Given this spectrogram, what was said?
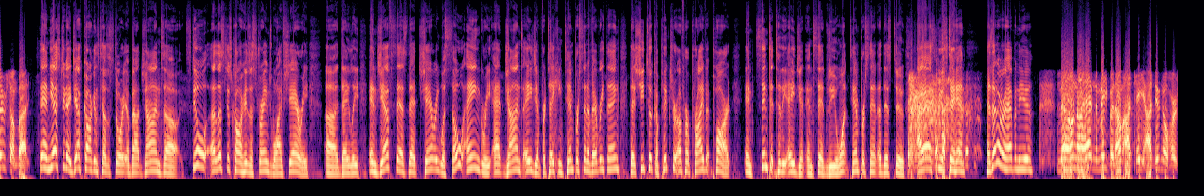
sue somebody. Stan, yesterday, Geoff Calkins tells a story about John's, uh, still, uh, let's just call her his estranged wife, Sherry uh, Daly. And Geoff says that Sherry was so angry at John's agent for taking 10% of everything that she took a picture of her private part and sent it to the agent and said, do you want 10% of this too? I ask you, Stan, has that ever happened to you? No, not happened to me, but I, I tell you, I do know her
